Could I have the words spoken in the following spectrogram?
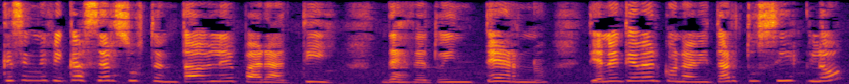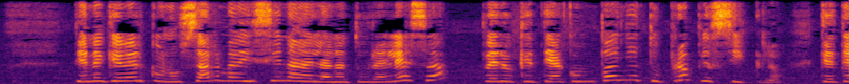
¿Qué significa ser sustentable para ti, desde tu interno? Tiene que ver con habitar tu ciclo, tiene que ver con usar medicina de la naturaleza pero que te acompañe tu propio ciclo, que te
